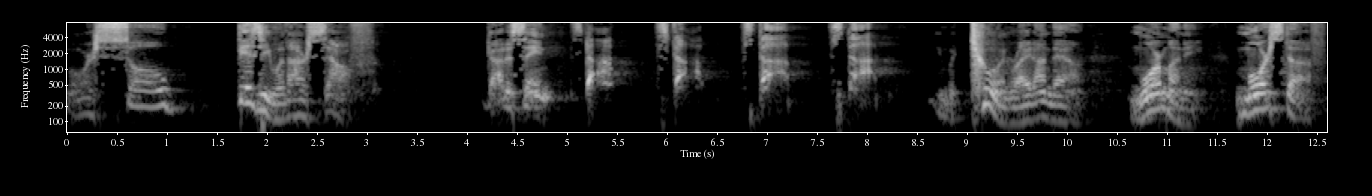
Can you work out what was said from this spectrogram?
But we're so busy with ourselves. God is saying, stop, stop, stop, stop. And we're tooling right on down. More money, more stuff,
